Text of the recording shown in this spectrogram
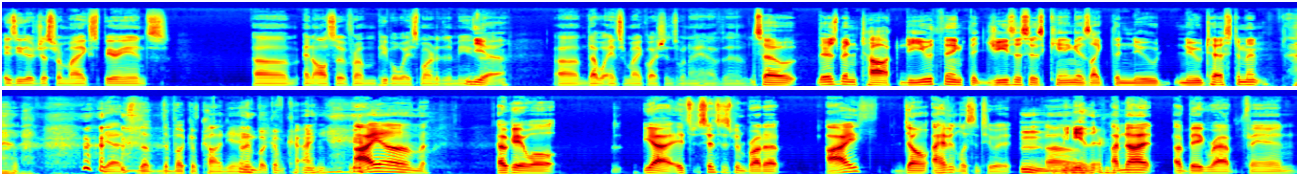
is either just from my experience, um, and also from people way smarter than me. that- Yeah. Um, that will answer my questions when I have them. So there's been talk. Do you think that Jesus is king is like the new New Testament? yeah, it's the the book of Kanye. the book of Kanye. I um, okay, well, yeah, it's since it's been brought up. I don't. I haven't listened to it. Mm, me Um, neither. I'm not a big rap fan.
